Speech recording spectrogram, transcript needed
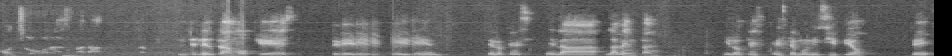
ocho horas parado en el tramo que es de, de- de lo que es eh, la, la venta y lo que es este municipio de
